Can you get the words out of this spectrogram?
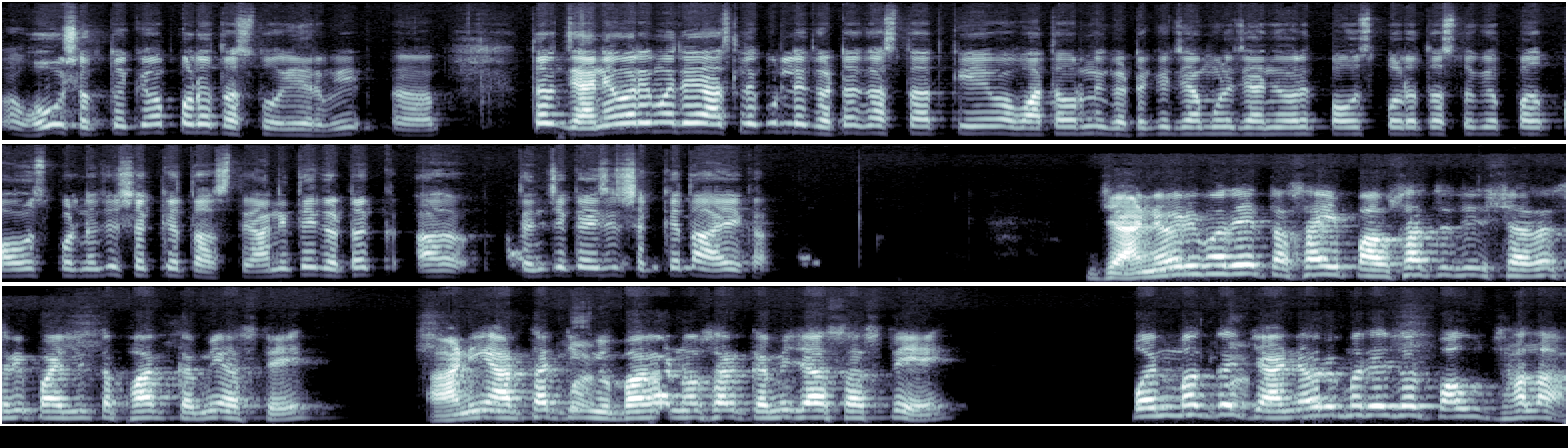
होऊ शकतो किंवा पडत असतो एरवी तर जानेवारीमध्ये असले कुठले घटक असतात किंवा वातावरणीय घटक ज्यामुळे जानेवारीत पाऊस पडत असतो किंवा पाऊस पडण्याची शक्यता असते? आणि ते घटक त्यांची काही शक्यता आहे का? जानेवारीमध्ये तसाही पावसाचं जी सरासरी पाहिली तर फार कमी असते. आणि अर्थात ती बरं. विभागानुसार कमी जास्त असते. पण मग बरं. जानेवारीमध्ये जर पाऊस झाला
